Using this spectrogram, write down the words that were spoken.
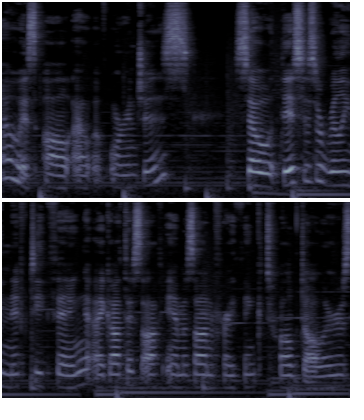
I was all out of oranges. So this is a really nifty thing. I got this off Amazon for I think $12.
